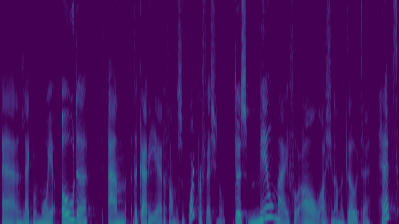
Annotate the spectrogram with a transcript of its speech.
en het lijkt me een mooie ode de carrière van de support professional. Dus mail mij vooral als je een anekdote hebt.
